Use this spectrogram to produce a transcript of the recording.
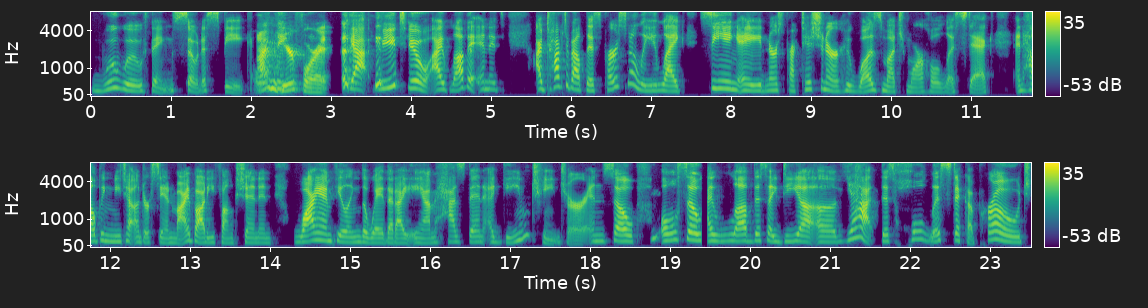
woo woo things, so to speak. I'm things, here for it. yeah, me too. I love it. And it's, I've talked about this personally, like seeing a nurse practitioner who was much more holistic and helping me to understand my body function and why I'm feeling the way that I am has been a game changer. And so, mm-hmm. also, I love this idea of, yeah, this holistic approach.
